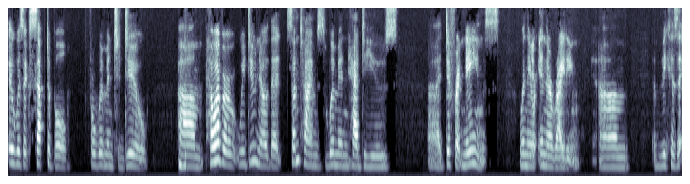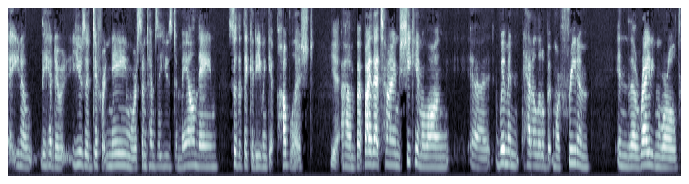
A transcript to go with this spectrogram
it was acceptable for women to do. Um, however, we do know that sometimes women had to use uh, different names when they were in their writing, um, because you know they had to use a different name, or sometimes they used a male name so that they could even get published. Yeah. Um, but by that time she came along, uh, women had a little bit more freedom in the writing world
